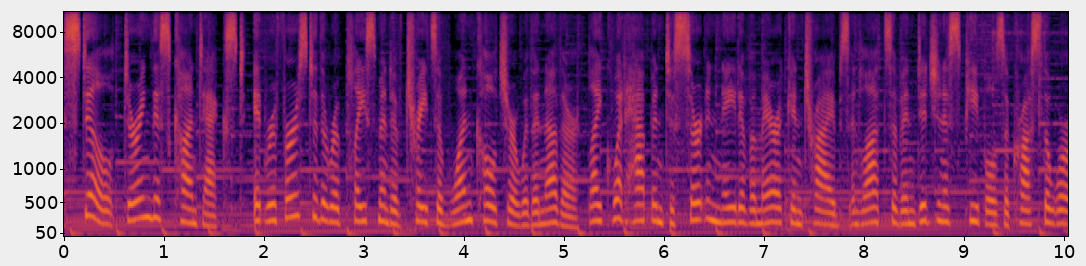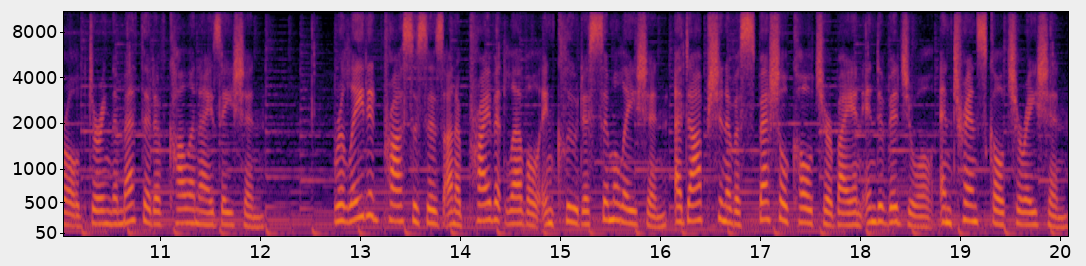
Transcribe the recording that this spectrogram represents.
Still, during this context, it refers to the replacement of traits of one culture with another, like what happened to certain Native American tribes and lots of indigenous peoples across the world during the method of colonization. Related processes on a private level include assimilation, adoption of a special culture by an individual, and transculturation.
